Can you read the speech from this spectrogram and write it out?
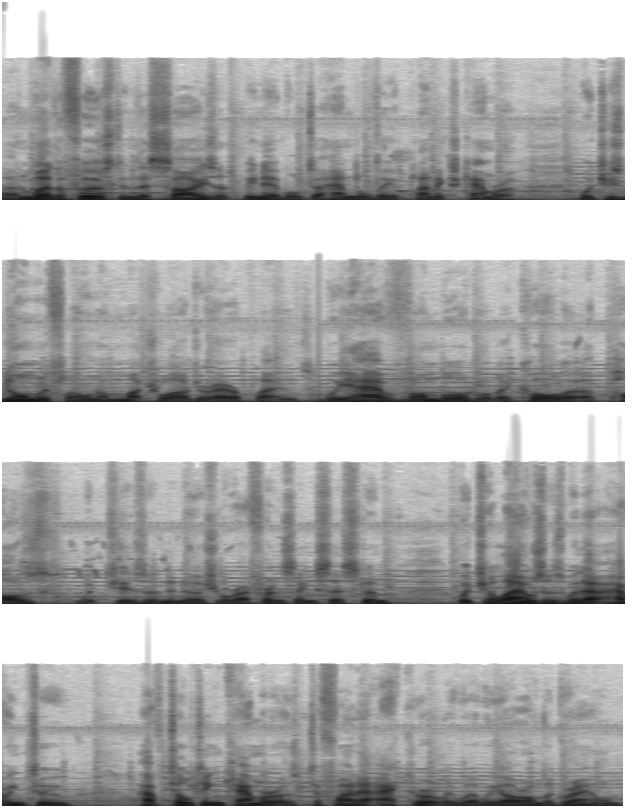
And we're the first in this size that's been able to handle the Applanix camera, which is normally flown on much larger airplanes. We have on board what they call a POS, which is an inertial referencing system, which allows us, without having to have tilting cameras, to find out accurately where we are on the ground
